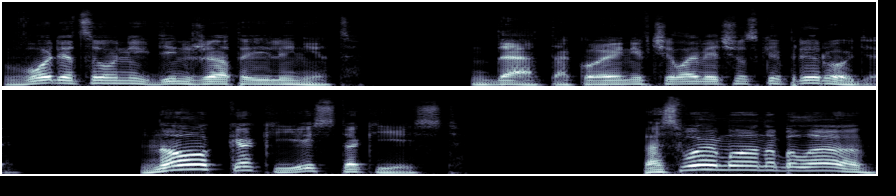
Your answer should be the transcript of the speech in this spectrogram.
водятся у них деньжата или нет. Да, такое не в человеческой природе. Но как есть, так есть. По-своему, она была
